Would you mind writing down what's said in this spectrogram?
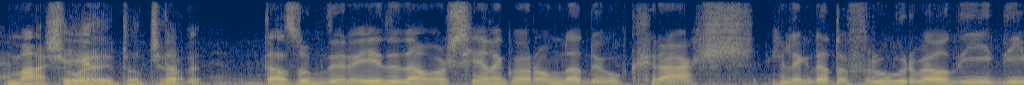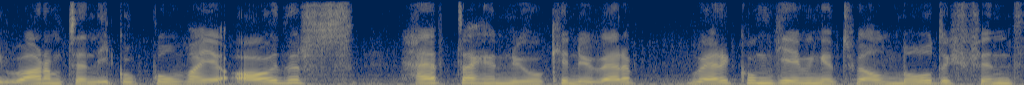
ja. maar Zo heet dat, ja. dat, dat is ook de reden dan waarschijnlijk waarom dat je ook graag, gelijk dat je vroeger wel die, die warmte en die kokon van je ouders hebt, dat je nu ook in je werk, werkomgeving het wel nodig vindt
